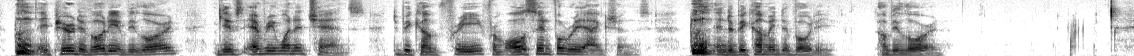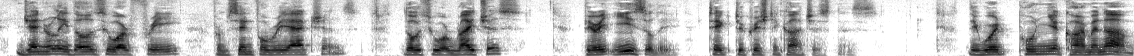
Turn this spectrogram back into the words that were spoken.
a pure devotee of the Lord gives everyone a chance to become free from all sinful reactions and to become a devotee of the Lord. Generally, those who are free from sinful reactions, those who are righteous, very easily take to Krishna consciousness. The word punya karmanam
